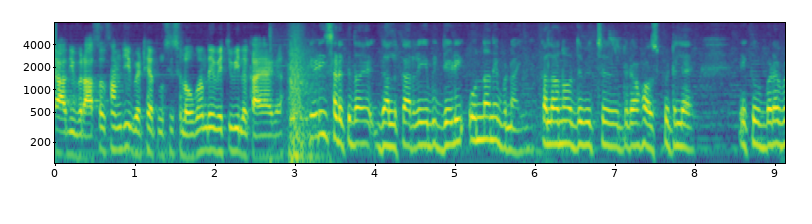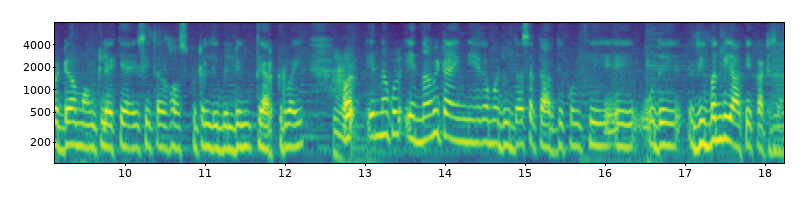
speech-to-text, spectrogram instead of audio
ਆਦੀ ਵਿਰਾਸਤ ਸਮਝੀ ਬੈਠੇ ਤੁਸੀਂ ਸਲੋਗਨ ਦੇ ਵਿੱਚ ਵੀ ਲਿਖਾਇਆ ਹੈਗਾ। ਕਿਹੜੀ ਸੜਕ ਦਾ ਗੱਲ ਕਰ ਰਹੇ ਵੀ ਜਿਹੜੀ ਉਹਨਾਂ ਨੇ ਬਣਾਈ ਹੈ? ਕਲਾਨੌਰ ਦੇ ਵਿੱਚ ਜਿਹੜਾ ਹਸਪੀਟਲ ਹੈ ਇੱਕ ਬੜਾ ਵੱਡਾ ਅਮਾਉਂਟ ਲੈ ਕੇ ਆਏ ਸੀ ਤਾਂ ਹਸਪੀਟਲ ਦੀ ਬਿਲਡਿੰਗ ਤਿਆਰ ਕਰਵਾਈ। ਹੂੰ। ਔਰ ਇਹਨਾਂ ਕੋਲ ਇੰਨਾ ਵੀ ਟਾਈਮ ਨਹੀਂ ਹੈਗਾ ਮੌਜੂਦਾ ਸਰਕਾਰ ਦੇ ਕੋਲ ਕਿ ਉਹਦੇ ਰਿਬਨ ਵੀ ਆ ਕੇ ਕੱਟ ਜਾਏ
